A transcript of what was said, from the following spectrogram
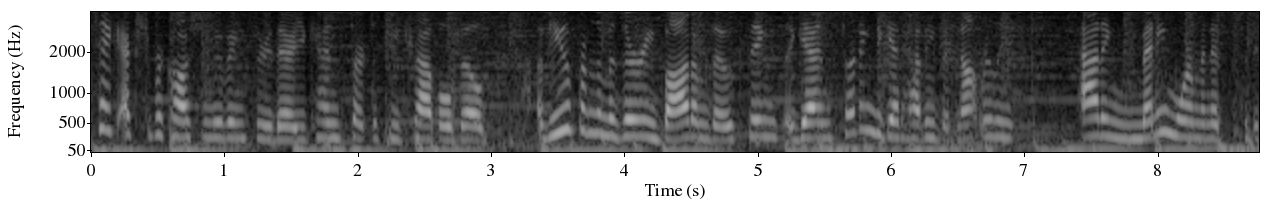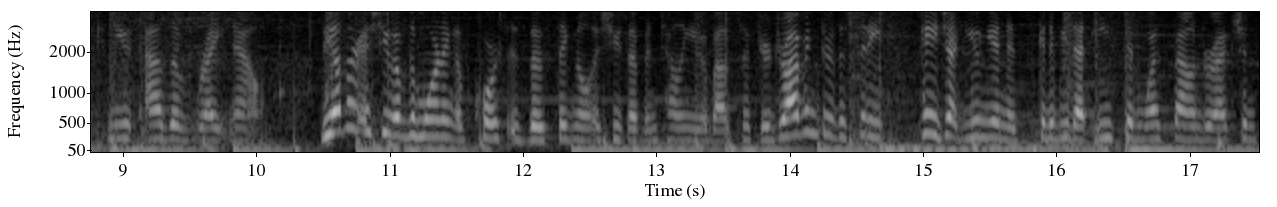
take extra precaution moving through there. You can start to see travel build. A view from the Missouri bottom, though, things again starting to get heavy, but not really adding many more minutes to the commute as of right now. The other issue of the morning, of course, is those signal issues I've been telling you about. So if you're driving through the city, Page at Union, it's going to be that east and westbound direction.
